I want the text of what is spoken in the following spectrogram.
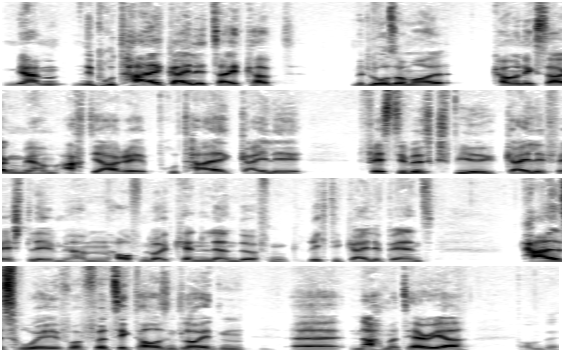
wir haben eine brutal geile Zeit gehabt mit Losermal. Kann man nicht sagen, wir haben acht Jahre brutal geile Festivals gespielt, geile Festle. Wir haben einen Haufen Leute kennenlernen dürfen, richtig geile Bands. Karlsruhe vor 40.000 Leuten äh, nach Materia. Bombe.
